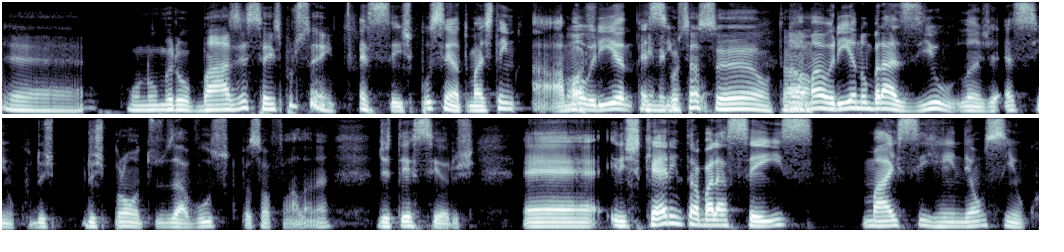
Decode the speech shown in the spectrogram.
é, o número base é 6%. É 6%, mas tem a, a maioria tem é negociação, tal. Não, a maioria no Brasil, Lanja, é 5 dos, dos prontos, dos avulsos que o pessoal fala, né? De terceiros. É, eles querem trabalhar 6, mas se rendem a um 5.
